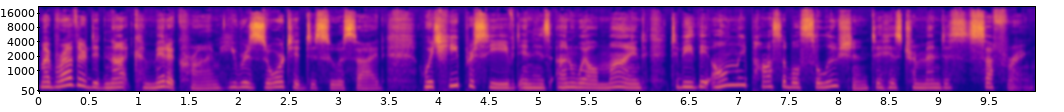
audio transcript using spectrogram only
My brother did not commit a crime, he resorted to suicide, which he perceived in his unwell mind to be the only possible solution to his tremendous suffering.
